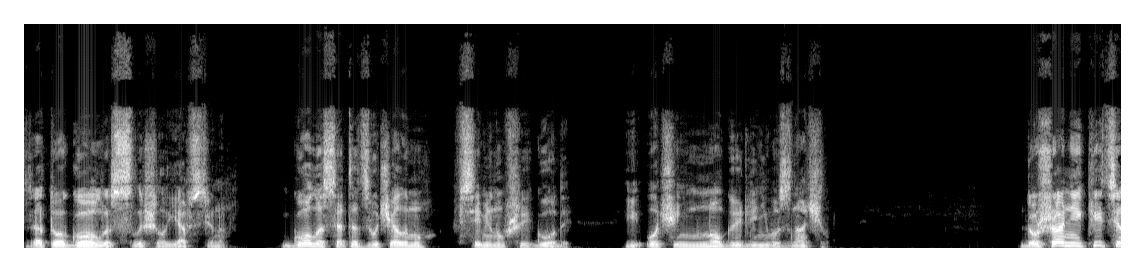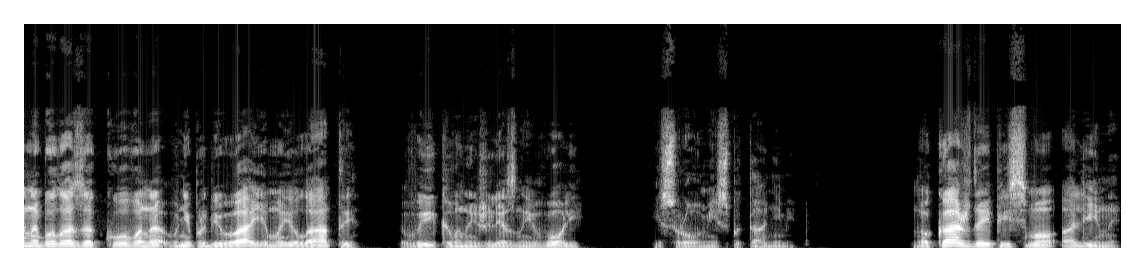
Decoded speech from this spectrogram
Зато голос слышал явственно. Голос этот звучал ему все минувшие годы и очень многое для него значил. Душа Никитина была закована в непробиваемые латы, выкованные железной волей и суровыми испытаниями. Но каждое письмо Алины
